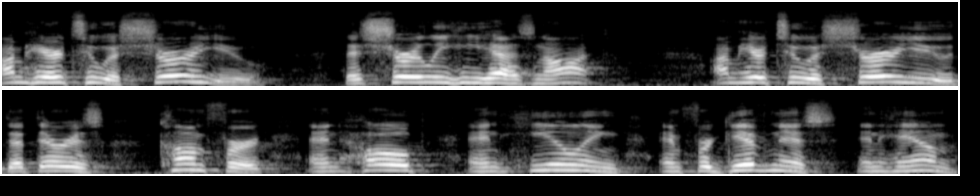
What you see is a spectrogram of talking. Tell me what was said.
I'm here to assure you that surely he has not. I'm here to assure you that there is comfort and hope and healing and forgiveness in him.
